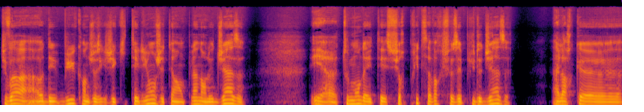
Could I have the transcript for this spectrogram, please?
Tu vois, au début, quand j'ai quitté Lyon, j'étais en plein dans le jazz. Et tout le monde a été surpris de savoir que je faisais plus de jazz. Alors que,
